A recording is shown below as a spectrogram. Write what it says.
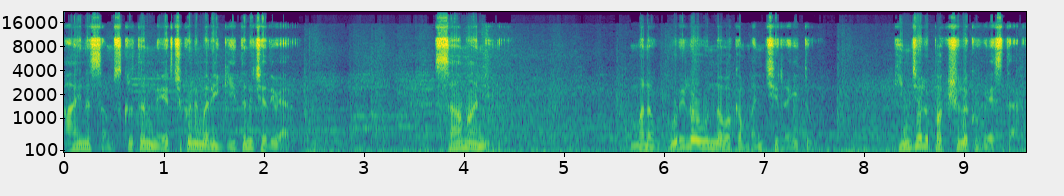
ఆయన సంస్కృతం నేర్చుకుని మరీ గీతను చదివారు. సామాన్యులు మన ఊరిలో ఉన్న ఒక మంచి రైతు గింజలు పక్షులకు వేస్తాడు.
